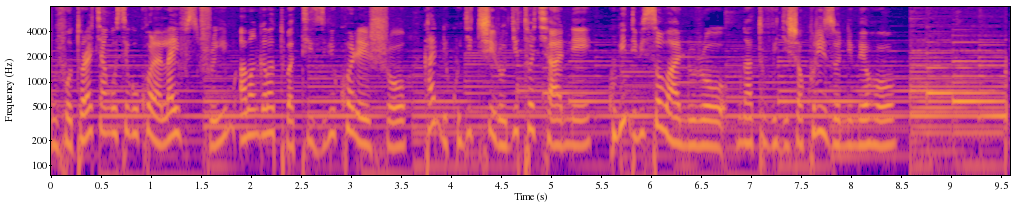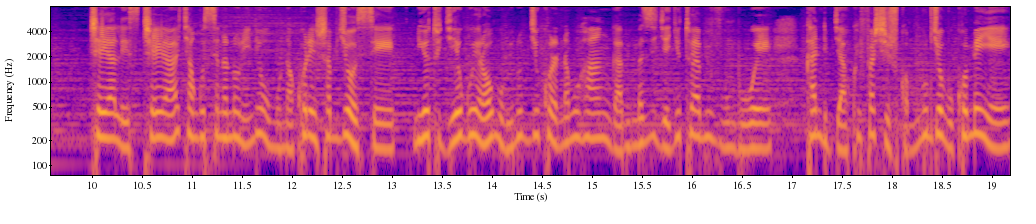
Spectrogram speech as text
gufotora cyangwa se gukora live stream abangaba tubatiza ibikoresho kandi ku giciro gito cyane. Ku bindi bisobanuro mwatuvugisha kuri izo nimero. Chairless chair cyangwa se nanone intebe umuntu akoresha byose niyo tugiye guheraho mu bintu by'ikoranabuhanga bimaze igihe gito yabivumbuwe kandi byakwifashishwa mu buryo bukomeye.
